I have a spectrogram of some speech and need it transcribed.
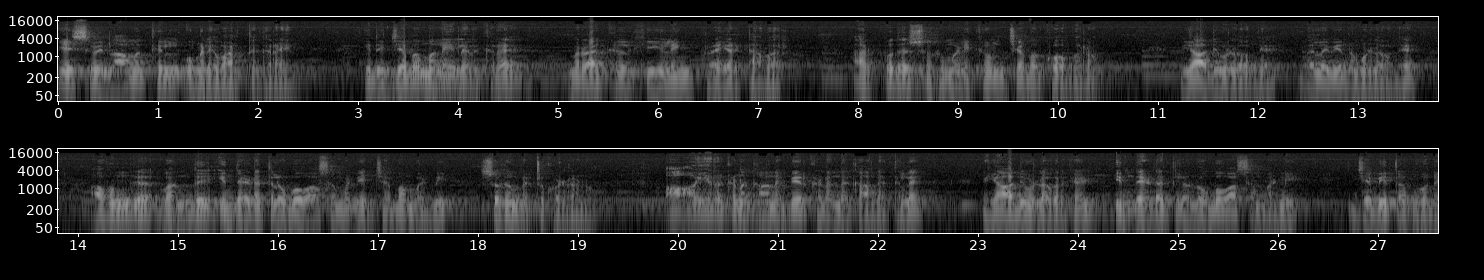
இயேசுவின் நாமத்தில் உங்களை வாழ்த்துகிறேன். இது ஜெபமலையில் இருக்கிற மிராக்கிள் ஹீலிங் ப்ரேயர் டவர் அற்புத சுகமளிக்கும் ஜெப கோபுரம். வியாதி உள்ளவங்க பலவீனம் உள்ளவங்க அவங்க வந்து இந்த இடத்துல உபவாசம் பண்ணி ஜெபம் பண்ணி சுகம் பெற்றுக்கொள்ளணும் ஆயிரக்கணக்கான பேர் கடந்த காலத்தில் வியாதி உள்ளவர்கள் இந்த இடத்துல வந்து உபவாசம் பண்ணி ஜெபித்த போது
